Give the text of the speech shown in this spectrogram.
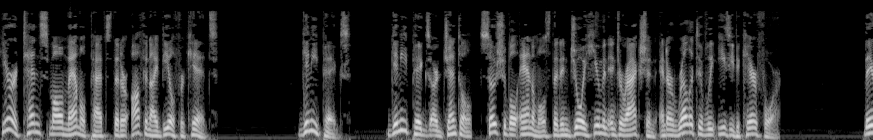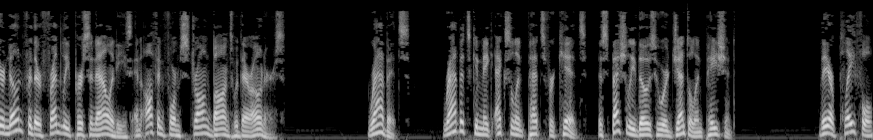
Here are 10 small mammal pets that are often ideal for kids. Guinea pigs. Guinea pigs are gentle, sociable animals that enjoy human interaction and are relatively easy to care for. They are known for their friendly personalities and often form strong bonds with their owners. Rabbits. Rabbits can make excellent pets for kids, especially those who are gentle and patient. They are playful,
